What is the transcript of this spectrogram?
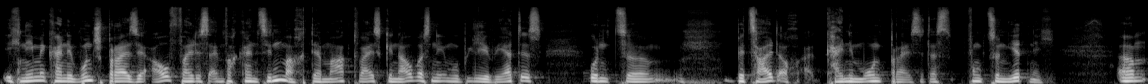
ich nehme keine Wunschpreise auf, weil das einfach keinen Sinn macht. Der Markt weiß genau, was eine Immobilie wert ist und äh, bezahlt auch keine Mondpreise. Das funktioniert nicht. Ähm,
